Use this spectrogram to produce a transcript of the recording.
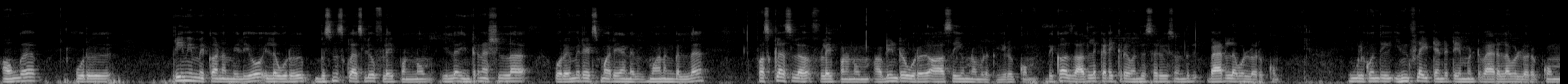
அவங்க ஒரு ப்ரீமியம் எக்கானமிலேயோ இல்லை ஒரு பிஸ்னஸ் கிளாஸ்லேயோ ஃப்ளை பண்ணணும். இல்லை இன்டர்நேஷ்னலாக ஒரு எமிரேட்ஸ் மாதிரியான விமானங்களில் ஃபஸ்ட் கிளாஸில் ஃப்ளை பண்ணணும் அப்படின்ற ஒரு ஆசையும் நம்மளுக்கு இருக்கும். பிகாஸ் அதில் கிடைக்கிற வந்து சர்வீஸ் வந்து வேறு லெவலில் இருக்கும். உங்களுக்கு வந்து இன்ஃப்ளைட் என்டர்டெயின்மெண்ட் வேறு லெவலில் இருக்கும்.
